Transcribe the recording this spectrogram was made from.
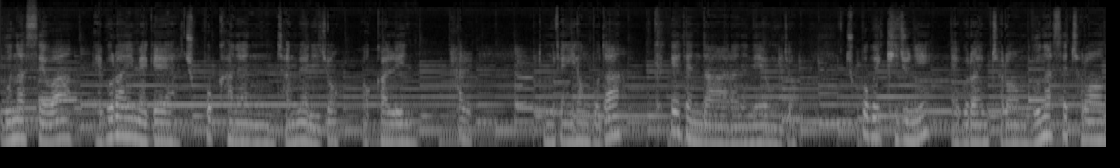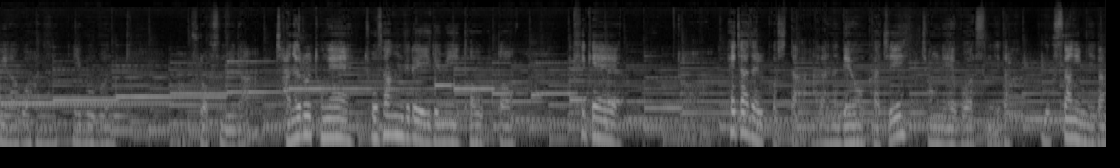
문하세와 에브라임에게 축복하는 장면이죠. 엇갈린 팔 동생의 형보다 크게 된다라는 내용이죠. 축복의 기준이 에브라임처럼 문하세처럼이라고 하는 이 부분 어, 부럽습니다. 자녀를 통해 조상들의 이름이 더욱더 크게 어, 회자될 것이다 라는 내용까지 정리해 보았습니다. 묵상입니다.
